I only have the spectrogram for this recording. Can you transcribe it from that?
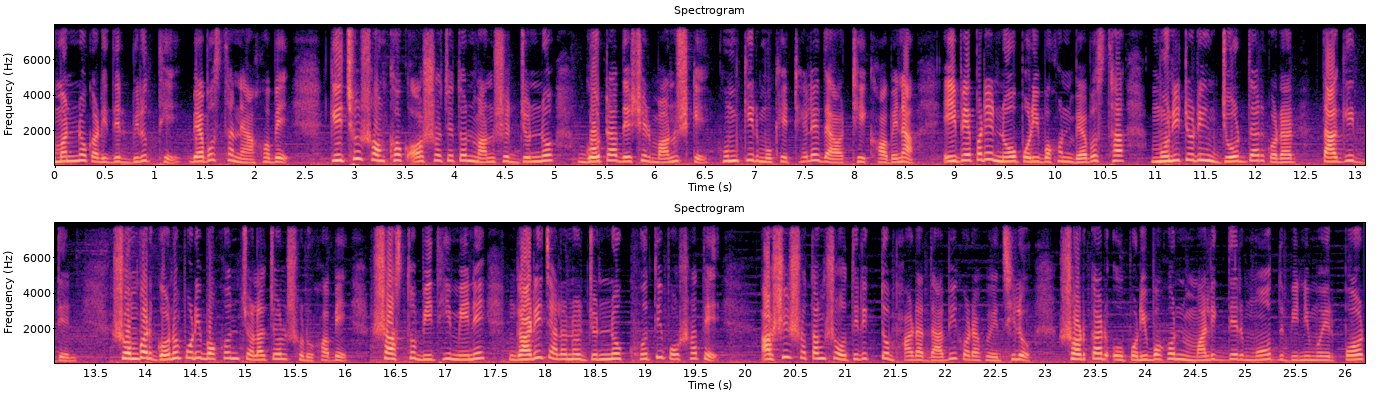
অমান্যকারীদের বিরুদ্ধে ব্যবস্থা নেওয়া হবে। কিছু সংখ্যক অসচেতন মানুষের জন্য গোটা দেশের মানুষকে হুমকির মুখে ঠেলে দেওয়া ঠিক হবে না। এই ব্যাপারে নৌ পরিবহন ব্যবস্থা মনিটরিং জোরদার করার তাগিদ দেন। সোমবার গণপরিবহন চলাচল শুরু হবে। স্বাস্থ্যবিধি মেনে গাড়ি চালানোর জন্য ক্ষতি পোষাতে আশি শতাংশ অতিরিক্ত ভাড়া দাবি করা হয়েছিল। সরকার ও পরিবহন মালিকদের মত বিনিময়ের পর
